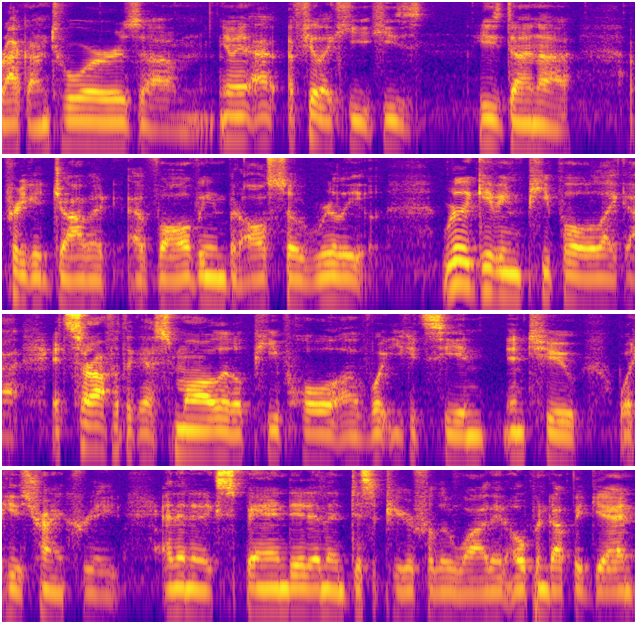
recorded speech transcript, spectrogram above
Raconteurs. Um, know, I, I feel like he he's he's done a, a pretty good job at evolving, but also really really giving people like a, it started off with like a small little peephole of what you could see in, into what he's trying to create and then it expanded and then disappeared for a little while then opened up again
